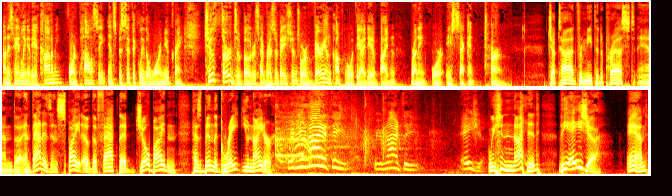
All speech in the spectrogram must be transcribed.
on his handling of the economy, foreign policy, and specifically the war in Ukraine. Two thirds of voters have reservations or are very uncomfortable with the idea of Biden running for a second term. Chuck Todd from Meet the Depressed, and uh, and that is in spite of the fact that Joe Biden has been the great uniter. We've united the we've united the Asia. We united the Asia, and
